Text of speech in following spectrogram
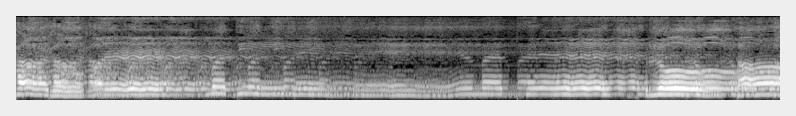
بہر مدینے میں پھر روتا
